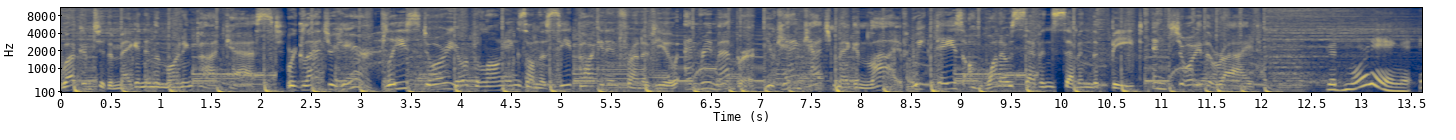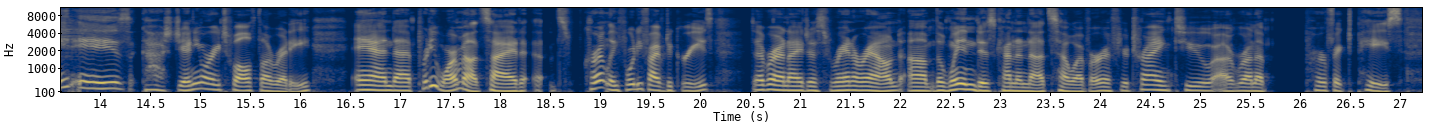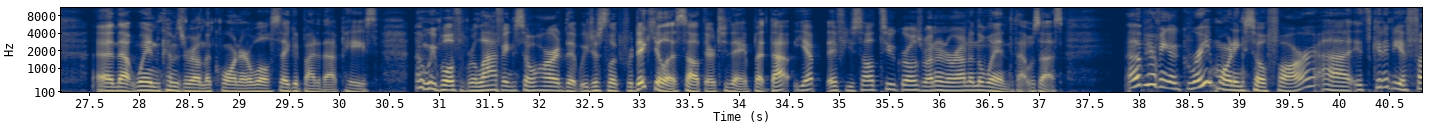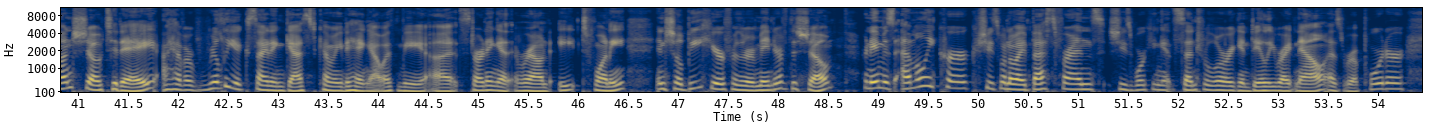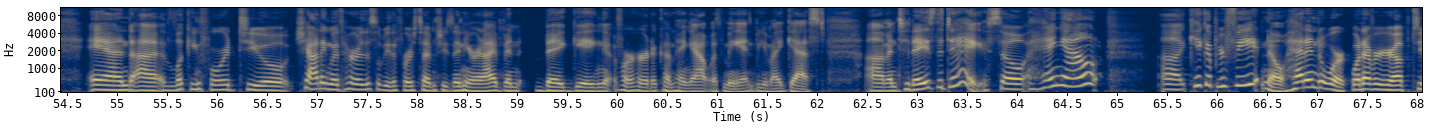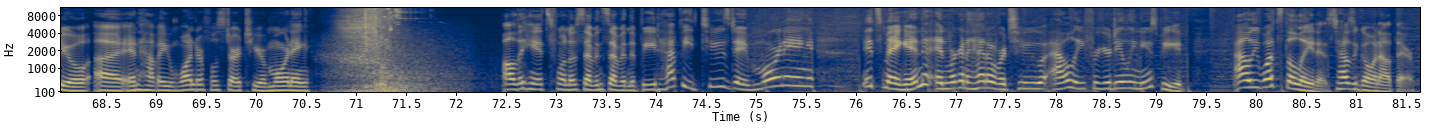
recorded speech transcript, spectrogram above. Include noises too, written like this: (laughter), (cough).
Welcome to the Megan in the Morning podcast. We're glad you're here. Please store your belongings on the seat pocket in front of you. And remember, you can catch Megan live weekdays on 1077 The Beat. Enjoy the ride. Good morning. It is, gosh, January 12th already, and uh, pretty warm outside. Uh, It's currently 45 degrees. Deborah and I just ran around. Um, the wind is kind of nuts, however. If you're trying to uh, run a perfect pace, and that wind comes around the corner, we'll say goodbye to that pace. And we both were laughing so hard that we just looked ridiculous out there today. But that, yep, if you saw two girls running around in the wind, that was us. I hope you're having a great morning so far. Uh, it's going to be a fun show today. I have a really exciting guest coming to hang out with me, uh, starting at around 8:20, and she'll be here for the remainder of the show. Her name is Emily Kirk. She's one of my best friends. She's working at Central Oregon Daily right now as a reporter, and uh, looking forward to chatting with her. This will be the first time she's in here, and I've been begging for her to come hang out with me and be my guest. Um, and today's the day, so hang out. Uh, kick up your feet. No, head into work, whatever you're up to, uh, and have a wonderful start to your morning. All the hits 1077 The Beat. Happy Tuesday morning. It's Megan, and we're going to head over to Allie for your daily news beat. Allie, what's the latest? How's it going out there?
